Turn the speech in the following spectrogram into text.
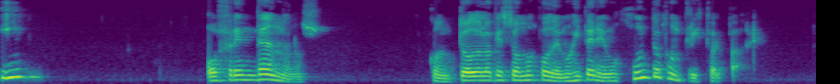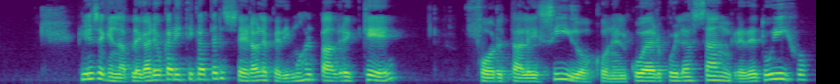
y ofrendándonos con todo lo que somos, podemos y tenemos junto con Cristo al Padre. Fíjense que en la plegaria eucarística tercera le pedimos al Padre que, fortalecidos con el cuerpo y la sangre de tu Hijo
